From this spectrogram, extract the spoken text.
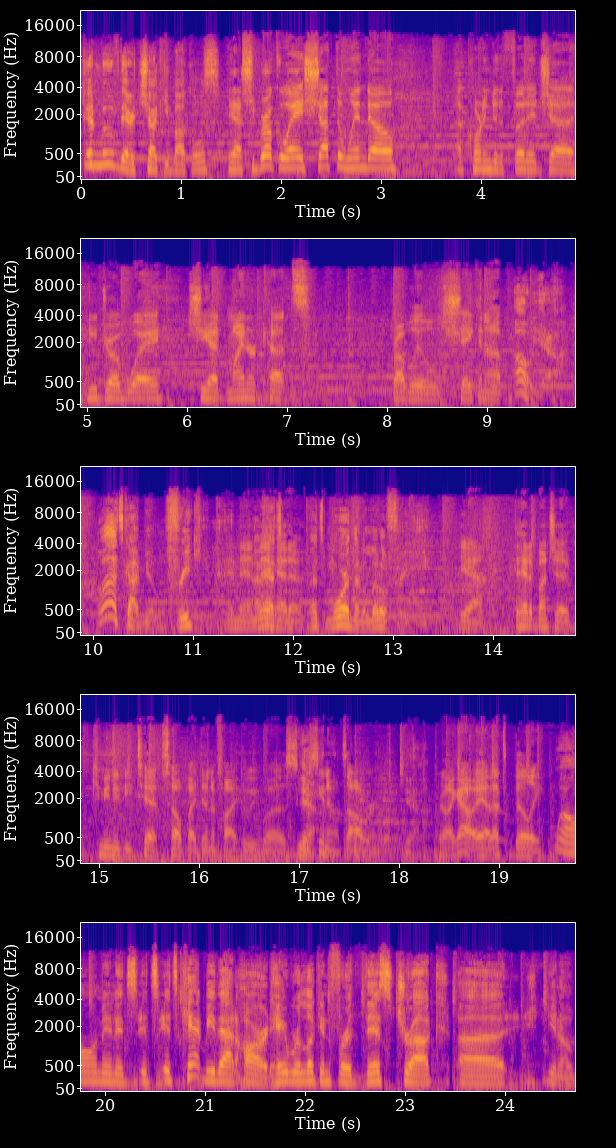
Good move there, Chucky Buckles. Yeah, she broke away, shut the window. According to the footage, uh, he drove away. She had minor cuts, probably a little shaken up. Oh yeah. Well, that's got to be a little freaky, man. And then I mean, they that's, had a- that's more than a little freaky. Yeah, they had a bunch of community tips help identify who he was. 'Cause, Yeah. you know, it's Auburn. Yeah. They're like, oh yeah, that's Billy. Well, I mean, it's it's it can't be that hard. Hey, we're looking for this truck. Uh, you know,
